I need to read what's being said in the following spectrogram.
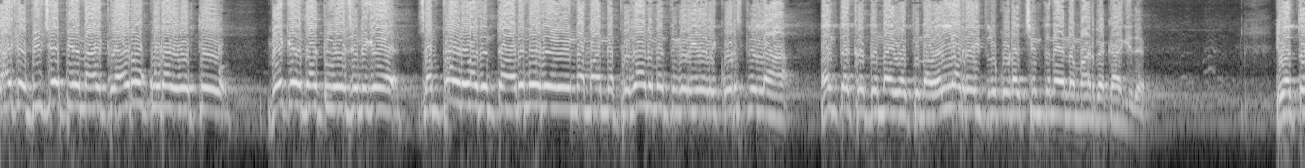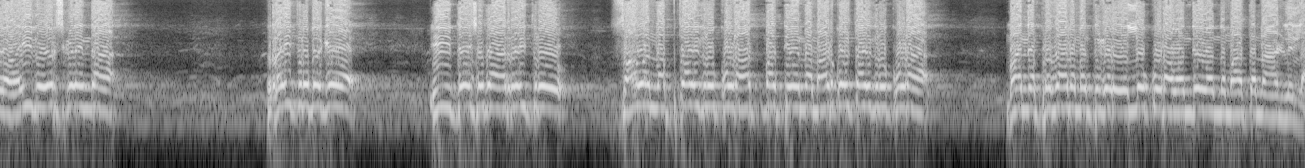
ಯಾಕೆ ಬಿಜೆಪಿಯ ನಾಯಕರು ಯಾರೂ ಕೂಡ ಇವತ್ತು ಮೇಕೆದಾಟು ಯೋಜನೆಗೆ ಸಂಪೂರ್ಣವಾದಂತಹ ಅನುಮೋದನೆಯನ್ನ ಮಾನ್ಯ ಪ್ರಧಾನಮಂತ್ರಿಗಳಿಗೆ ಹೇಳಿ ಕೊಡಿಸಲಿಲ್ಲ ಅಂತಕ್ಕದ್ದನ್ನ ಇವತ್ತು ನಾವೆಲ್ಲ ರೈತರು ಕೂಡ ಚಿಂತನೆಯನ್ನ ಮಾಡಬೇಕಾಗಿದೆ. ಇವತ್ತು ಐದು ವರ್ಷಗಳಿಂದ ರೈತರ ಬಗ್ಗೆ ಈ ದೇಶದ ರೈತರು ಸಾವನ್ನಪ್ತಾ ಇದ್ರು ಕೂಡ, ಆತ್ಮಹತ್ಯೆಯನ್ನ ಮಾಡ್ಕೊಳ್ತಾ ಇದ್ರು ಕೂಡ ಮಾನ್ಯ ಪ್ರಧಾನಮಂತ್ರಿಗಳು ಎಲ್ಲೂ ಕೂಡ ಒಂದೇ ಒಂದು ಮಾತನ್ನ ಆಡ್ಲಿಲ್ಲ.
